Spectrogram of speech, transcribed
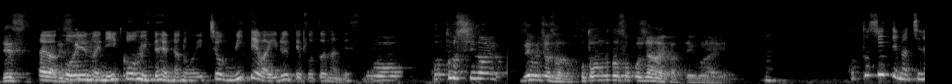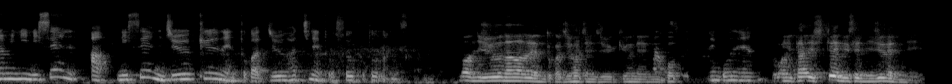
です。例えばこういうののに行こうみたいなのを一応見てはいるってことなんですね。今年の税務調査はほとんどそこじゃないかっていうぐらい今年っていうのはちなみに2000あ2019年とか18年とかそういうことなんですかね？まあ、27年とか18年、19年あのこそうですね5年。とに対して2020年に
